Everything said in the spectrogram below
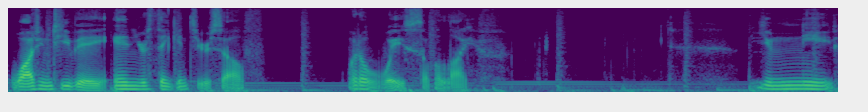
watching TV, and you're thinking to yourself, what a waste of a life. You need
